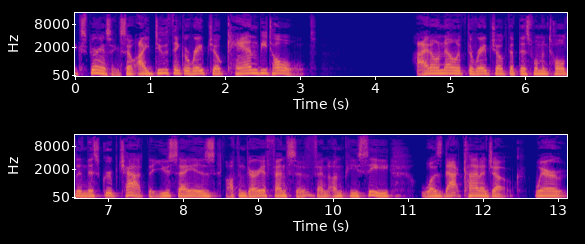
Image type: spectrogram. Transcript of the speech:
experiencing. So I do think a rape joke can be told. I don't know if the rape joke that this woman told in this group chat that you say is often very offensive and un PC was that kind of joke where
